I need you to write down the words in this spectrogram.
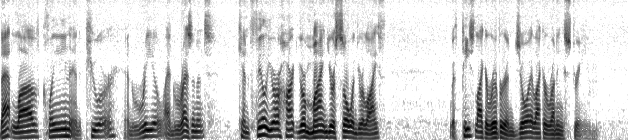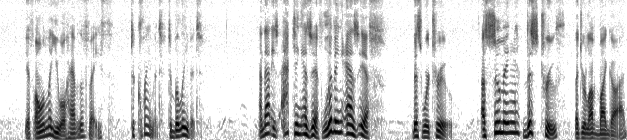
That love, clean and pure and real and resonant, can fill your heart, your mind, your soul, and your life with peace like a river and joy like a running stream. If only you will have the faith to claim it, to believe it. And that is acting as if, living as if this were true. Assuming this truth that you're loved by God,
